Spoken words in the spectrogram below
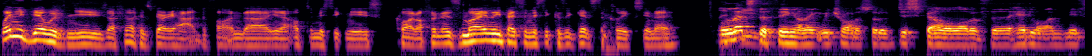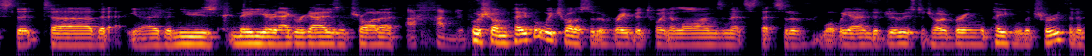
When you deal with news, I feel like it's very hard to find, uh, you know, optimistic news. Quite often, it's mainly pessimistic because it gets the clicks. You know, Well, that's the thing. I think we try to sort of dispel a lot of the headline myths that uh, that you know the news media and aggregators will try to a hundred. push on people. We try to sort of read between the lines, and that's that's sort of what we aim to do is to try to bring the people the truth and a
